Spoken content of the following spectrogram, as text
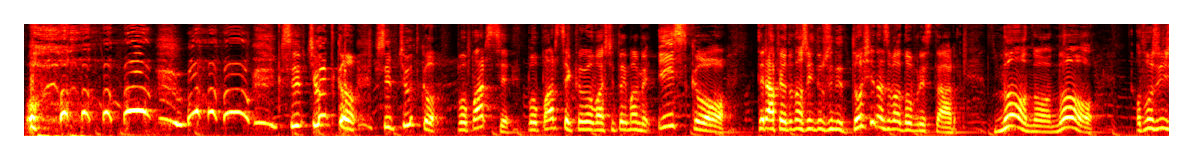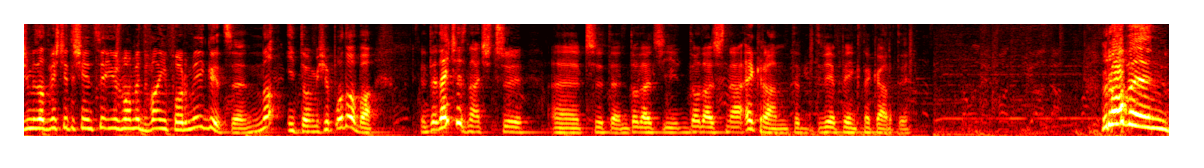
Szybciutko, szybciutko, popatrzcie, popatrzcie kogo właśnie tutaj mamy, Isko! Trafia do naszej drużyny, to się nazywa dobry start. No, no, no. Otworzyliśmy za 200 tysięcy i już mamy dwa informy i gyce. No i to mi się podoba. Dajcie znać, czy, e, czy ten, dodać, i- dodać na ekran te dwie piękne karty. Robin!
